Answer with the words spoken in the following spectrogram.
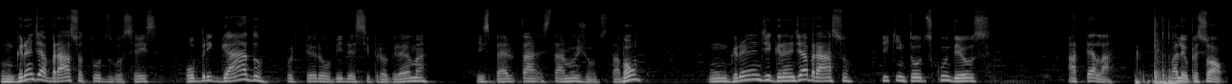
Um grande abraço a todos vocês. Obrigado por ter ouvido esse programa espero tá- estarmos juntos, tá bom? Um grande, grande abraço. Fiquem todos com Deus. Até lá. Valeu, pessoal.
